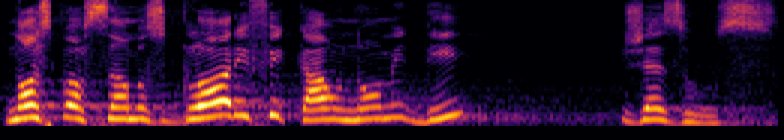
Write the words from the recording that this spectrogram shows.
nós possamos glorificar o nome de Jesus.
